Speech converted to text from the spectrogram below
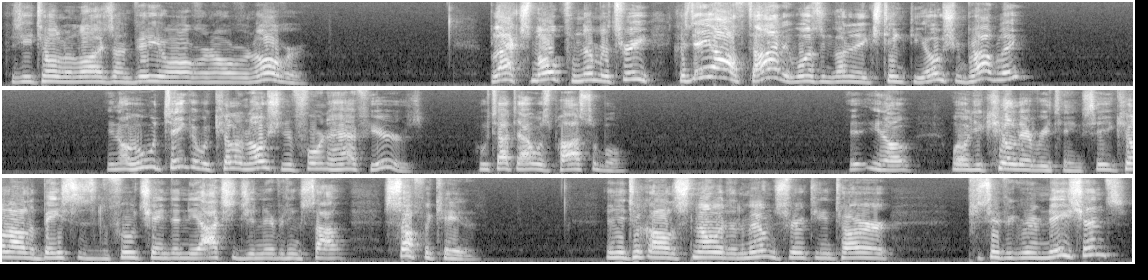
because he told the lies on video over and over and over. Black smoke from number three because they all thought it wasn't going to extinct the ocean, probably. You know, who would think it would kill an ocean in four and a half years? Who thought that was possible? It, you know, well, you killed everything. So you killed all the bases of the food chain, then the oxygen everything su- suffocated. Then you took all the snow out of the mountains throughout the entire Pacific Rim nations.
